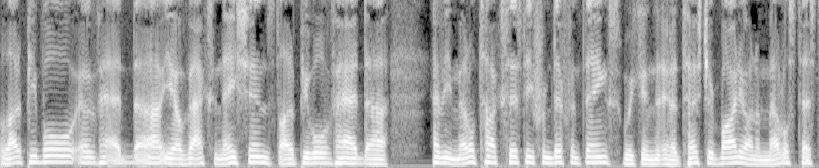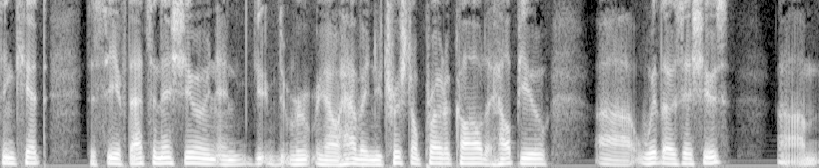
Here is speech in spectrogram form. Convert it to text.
A lot of people have had uh, you know vaccinations. A lot of people have had uh, heavy metal toxicity from different things. We can uh, test your body on a metals testing kit to see if that's an issue and, and you know have a nutritional protocol to help you uh, with those issues. Um,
